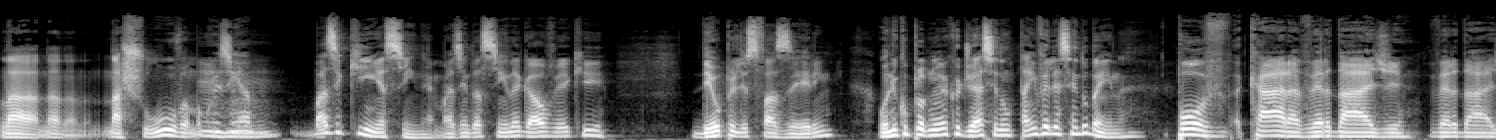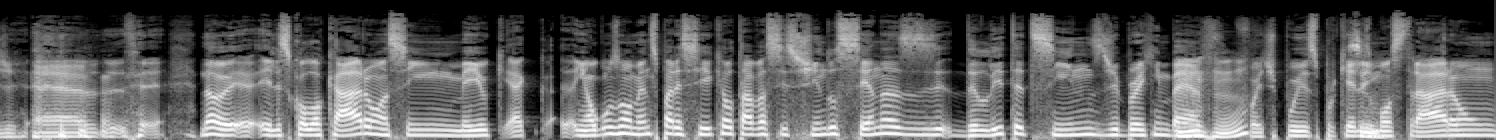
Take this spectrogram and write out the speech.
lá na, na, na chuva, uma uhum. coisinha basiquinha assim, né? Mas ainda assim legal ver que deu para eles fazerem. O único problema é que o Jesse não tá envelhecendo bem, né? Pô, cara, verdade, verdade. É, não, eles colocaram assim, meio que. É, em alguns momentos parecia que eu tava assistindo cenas, deleted scenes de Breaking Bad. Uhum. Foi tipo isso, porque eles Sim. mostraram.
